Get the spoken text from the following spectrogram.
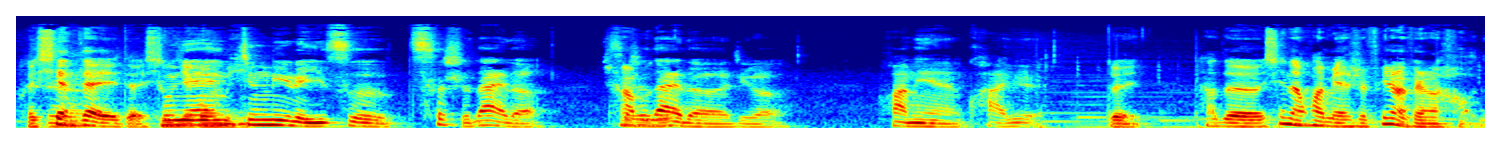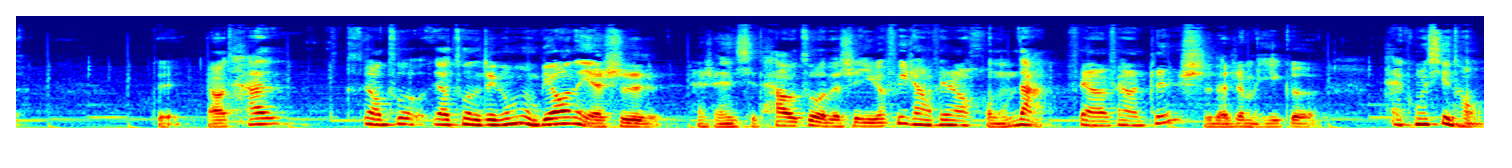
和现在的星际公民，经历了一次次时代的次时代的这个画面跨越，对。它的现代画面是非常非常好的，对，然后它要做要做的这个目标呢也是很神奇，它要做的是一个非常非常宏大、非常非常真实的这么一个太空系统。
